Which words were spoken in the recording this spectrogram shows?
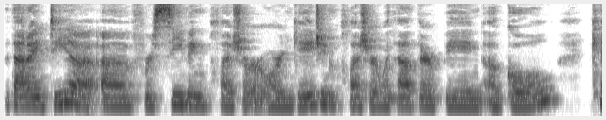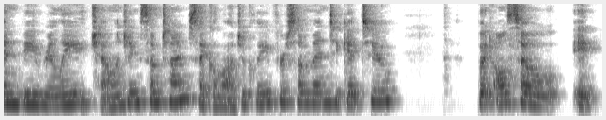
that idea of receiving pleasure or engaging pleasure without there being a goal can be really challenging sometimes psychologically for some men to get to. But also, it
